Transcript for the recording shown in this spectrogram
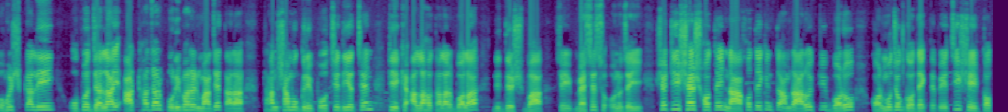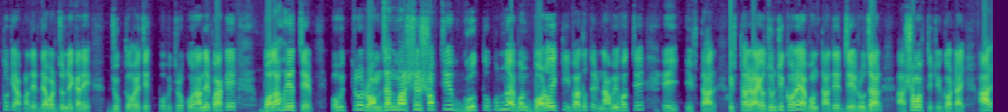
মহেশখালী উপজেলায় আট হাজার পরিবারের মাঝে তারা ত্রাণ সামগ্রী পৌঁছে দিয়েছেন। ঠিক আল্লাহ তালার বলা নির্দেশ বা সেই মেসেজ অনুযায়ী। সেটি শেষ হতে না হতে কিন্তু আমরা আরও একটি বড় কর্মযজ্ঞ দেখতে পেয়েছি। সেই তথ্যটি আপনাদের দেওয়ার জন্য এখানে যুক্ত হয়েছে পবিত্র কোরআনে পাকে। বলা হয়েছে পবিত্র রমজান মাসের সবচেয়ে গুরুত্বপূর্ণ এবং বড় একটি ইবাদতের নামে হচ্ছে এই ইফতার। ইফতারের আয়োজনটি করে এবং তাদের যে রোজার সমাপ্তিটি ঘটায়। আর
